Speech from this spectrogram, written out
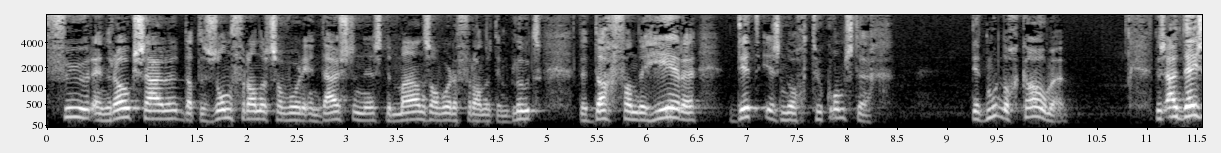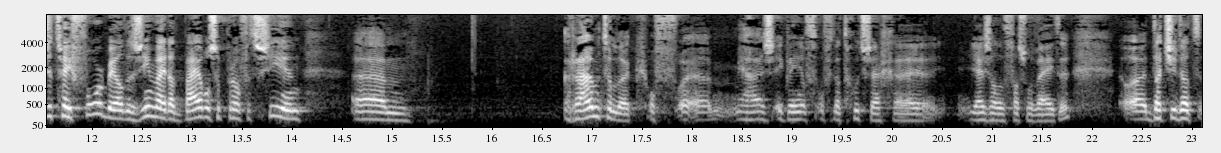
vuur en rookzuilen, dat de zon veranderd zal worden in duisternis, de maan zal worden veranderd in bloed, de dag van de Here, dit is nog toekomstig. Dit moet nog komen. Dus uit deze twee voorbeelden zien wij dat Bijbelse profetieën um, ruimtelijk, of um, ja, ik weet niet of, of ik dat goed zeg, uh, jij zal het vast wel weten, uh, dat je dat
